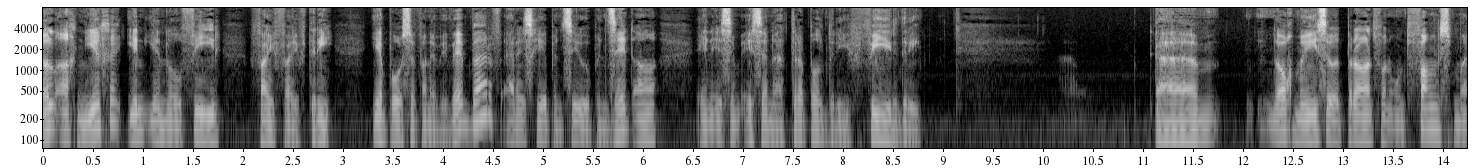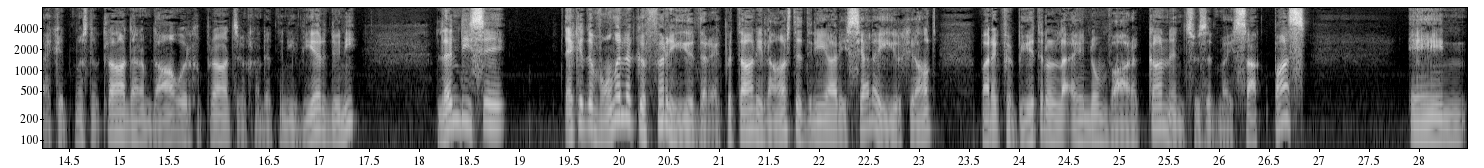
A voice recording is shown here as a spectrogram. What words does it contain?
0891104553 e-posse van 'n webwerf rsg.co.za en SMS na 3343. Ehm um, nog mense wat praat van ontvangs, maar ek het mos nou klaar daarom daaroor gepraat, so ek gaan dit nie weer doen nie. Lindy sê ek het 'n wonderlike verhuurder. Ek betaal die laaste 3 jaar dieselfde huurgeld, maar ek verbeter hulle eiendom waar ek kan en soos dit my sak pas. En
